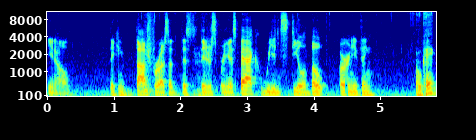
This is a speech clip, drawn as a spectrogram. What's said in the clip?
you know, they can vouch for us that this they just bring us back. We didn't steal a boat or anything. Okay,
